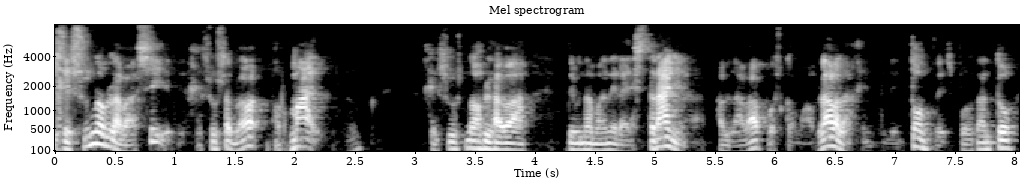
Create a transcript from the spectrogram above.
Jesús no hablaba así, Jesús hablaba normal. Jesús no hablaba de una manera extraña, hablaba pues como hablaba la gente de entonces. Por lo tanto,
